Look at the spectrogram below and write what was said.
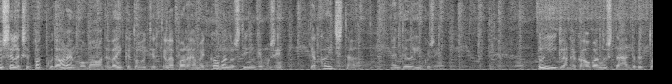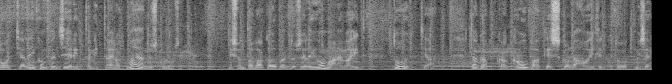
just selleks, et pakkuda arengumaade väiketootjatele paremaid kaubandustingimusi ja kaitsta nende õigusi. õiglane kaubandus tähendab, et tootjale ei kompenseerita mitte ainult majanduskulusid, mis on tavakaubandusele ju omane, vaid tootja tagab ka kauba keskkonnahoidliku tootmise,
